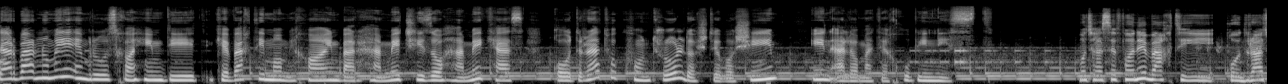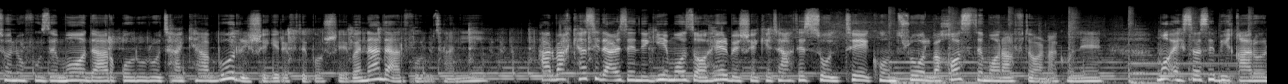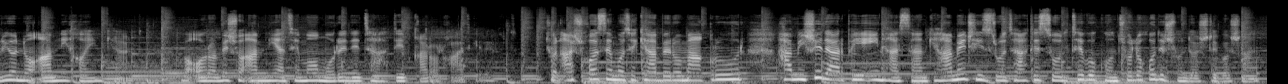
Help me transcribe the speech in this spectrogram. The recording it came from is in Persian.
در برنامه امروز خواهیم دید که وقتی ما می‌خوایم بر همه چیز و همه کس قدرت و کنترل داشته باشیم این علامت خوبی نیست. متاسفانه وقتی قدرت و نفوذ ما در غرور و تکبر ریشه گرفته باشه و نه در فروتنی هر وقت کسی در زندگی ما ظاهر بشه که تحت سلطه، کنترل و خواست ما رفتار نکنه ما احساس بیقراری و ناامنی خواهیم کرد و آرامش و امنیت ما مورد تهدید قرار خواهد گرفت. چون اشخاص متکبر و مغرور همیشه در پی این هستند که همه چیز رو تحت سلطه و کنترل خودشون داشته باشند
